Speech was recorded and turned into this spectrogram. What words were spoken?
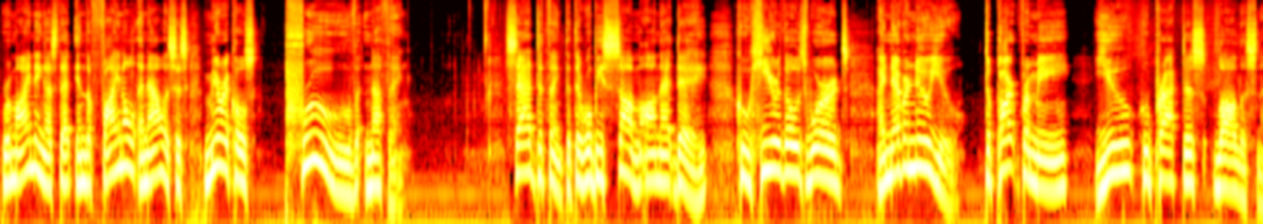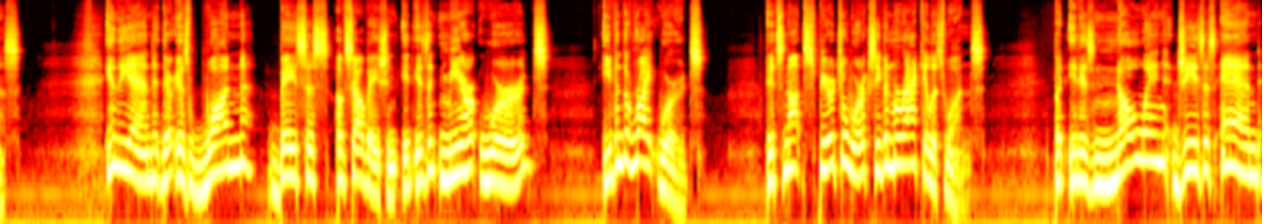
reminding us that in the final analysis, miracles prove nothing. Sad to think that there will be some on that day who hear those words, I never knew you Depart from me, you who practice lawlessness. In the end, there is one basis of salvation. It isn't mere words, even the right words. It's not spiritual works, even miraculous ones. But it is knowing Jesus and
